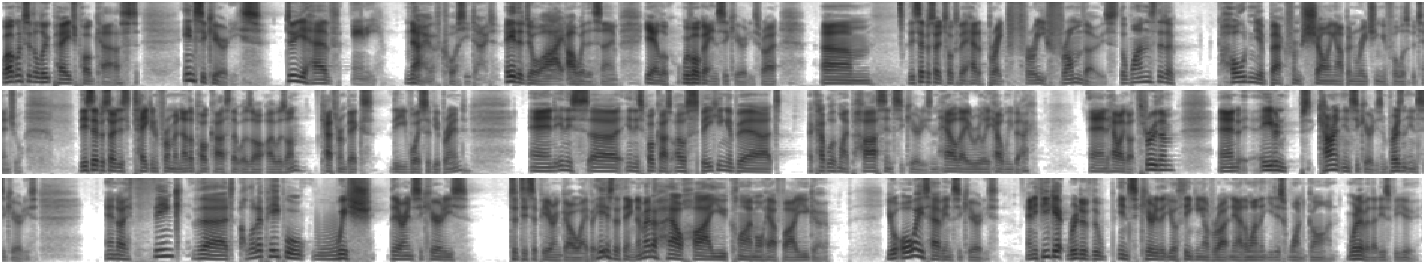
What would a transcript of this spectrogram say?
Welcome to the Luke Page podcast. Insecurities. Do you have any? No, of course you don't. Either do I. Oh, we're the same. Yeah, look, we've all got insecurities, right? Um, this episode talks about how to break free from those, the ones that are holding you back from showing up and reaching your fullest potential. This episode is taken from another podcast that was uh, I was on, Catherine Beck's "The Voice of Your Brand," and in this uh, in this podcast, I was speaking about a couple of my past insecurities and how they really held me back, and how I got through them, and even current insecurities and present insecurities. And I think that a lot of people wish their insecurities to disappear and go away. But here's the thing no matter how high you climb or how far you go, you'll always have insecurities. And if you get rid of the insecurity that you're thinking of right now, the one that you just want gone, whatever that is for you,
